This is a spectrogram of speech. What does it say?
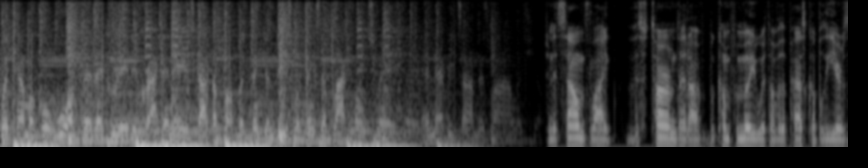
With chemical warfare, they created crack and AIDS. Got the public thinking these were things that black folks made. And every time there's violence. And it sounds like this term that I've become familiar with over the past couple of years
